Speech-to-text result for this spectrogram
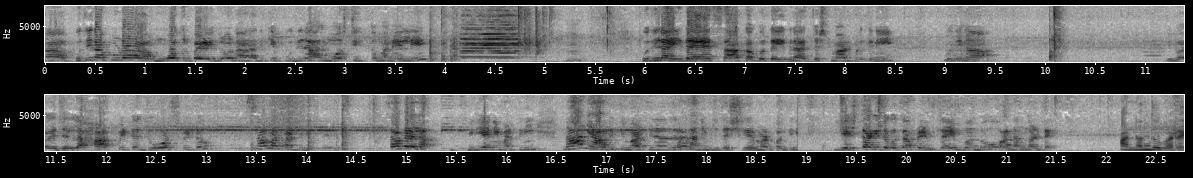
ಹಾ ಪುದೀನ ಕೂಡ ಮೂವತ್ತು ರೂಪಾಯಿ ಹೇಳಿದ್ರು. ನಾನು ಅದಕ್ಕೆ ಪುದೀನ ಆಲ್ಮೋಸ್ಟ್ ಇತ್ತು ಮನೆಯಲ್ಲಿ. ಪುದೀನ ಇದೆ ಸಾಕಾಗುತ್ತೆ. ಇದನ್ನ ಅಡ್ಜಸ್ಟ್ ಮಾಡ್ಬಿಡ್ತೀನಿ. ಪುದೀನ. ಇವಾಗ ಇದೆಲ್ಲ ಹಾಕ್ಬಿಟ್ಟು ಜೋಡಿಸ್ಬಿಟ್ಟು ಸಾಂಬಾರು ಮಾಡ್ತೀನಿ ಸಾಂಬಾರೆಲ್ಲ ಬಿರಿಯಾನಿ ಮಾಡ್ತೀನಿ. ನಾನು ಯಾವ ರೀತಿ ಮಾಡ್ತೀನಿ ಅಂದ್ರೆ ನಾನು ನಿಮ್ಮ ಜೊತೆ ಶೇರ್ ಮಾಡ್ಕೊತೀನಿ. ಎಷ್ಟಾಗಿದೆ ಗೊತ್ತಾ ಫ್ರೆಂಡ್ಸ್ ಟೈಮ್ ಬಂದು ಹನ್ನೊಂದು ಗಂಟೆ. ಹನ್ನೊಂದುವರೆ.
